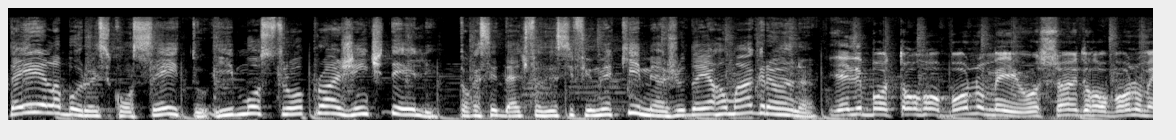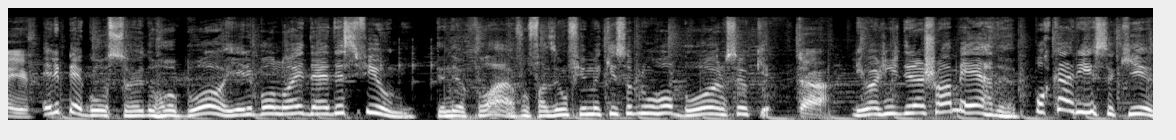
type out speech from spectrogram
Daí ele elaborou esse conceito e mostrou pro agente dele. Tô com essa ideia de fazer esse filme aqui, me ajuda aí a arrumar a grana. E ele botou o robô no meio, o sonho do robô no meio. Ele pegou o sonho do robô e ele bolou a ideia desse filme, entendeu? Falou, ah, vou fazer um filme aqui sobre um robô, não sei o quê. Tá. E o agente dele achou uma merda. Porcaria isso aqui.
